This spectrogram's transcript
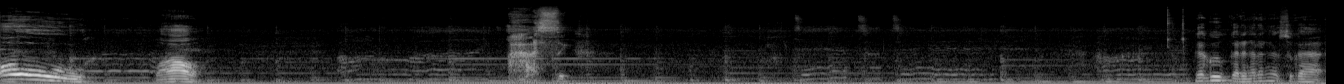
Oh, wow, asik. Nggak gue kadang-kadang suka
